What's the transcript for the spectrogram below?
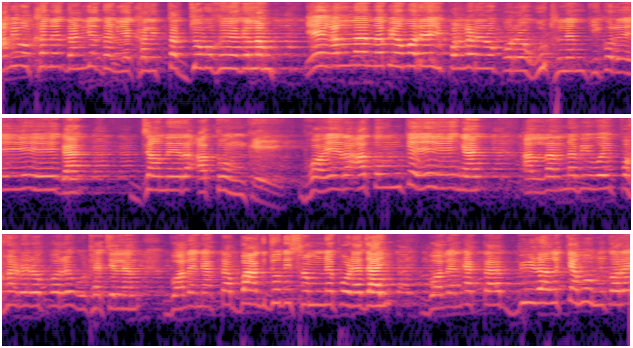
আমি ওখানে দাঁড়িয়ে দাঁড়িয়ে খালি তাজ্জব হয়ে গেলাম। এ আল্লাহ নবী আমার এই পাহাড়ের উপরে উঠলেন কি করে? জানের আতঙ্কে ভয়ের আতঙ্কে আল্লাহর নবী ওই পাহাড়ের উপরে উঠেছিলেন। বলেন, একটা বাঘ যদি সামনে পড়ে যায়, বলেন, একটা বিড়াল কেমন করে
